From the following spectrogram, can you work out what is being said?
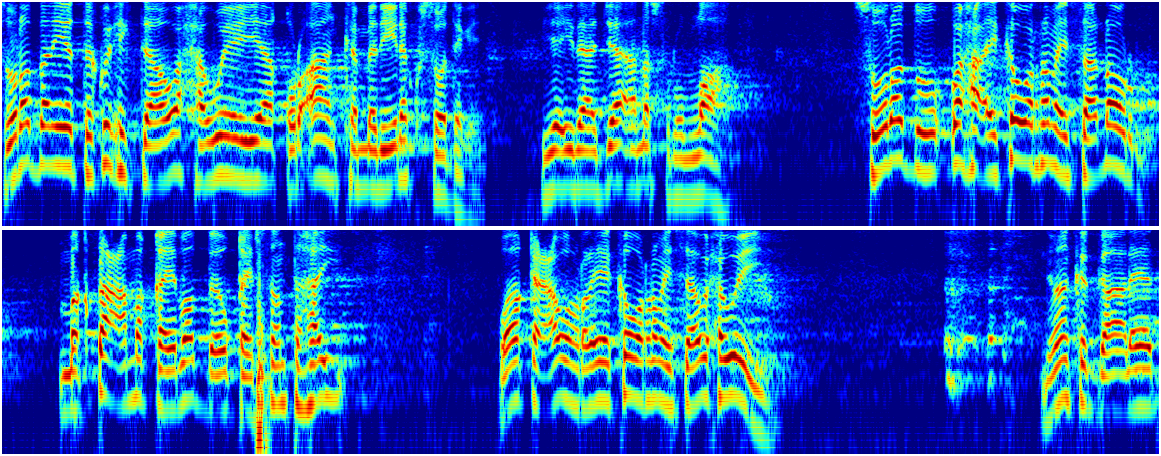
suuraddan iyo ta ku xigtaa waxa weeye qur'aanka madiine ku soo degay iyo idaa jaaa nasrullah suuraddu waxa ay ka warramaysaa dhowr maqtac ama qaybood bay u qaybsan tahay waaqica u horreeya ka warramaysaa waxa weeye. Nimanka gaaleed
